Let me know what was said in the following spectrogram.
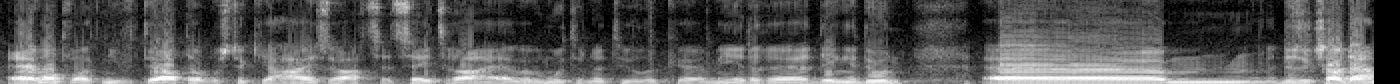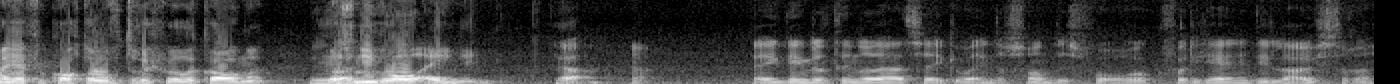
Hè, want wat ik niet verteld over een stukje huisarts, et cetera. hè, We moeten natuurlijk eh, meerdere dingen doen. Ehm, dus ik zou daar nog even kort over terug willen komen. Dat is in ieder geval één ding. Ja. Nee, ik denk dat het inderdaad zeker wel interessant is voor, ook voor degenen die luisteren.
